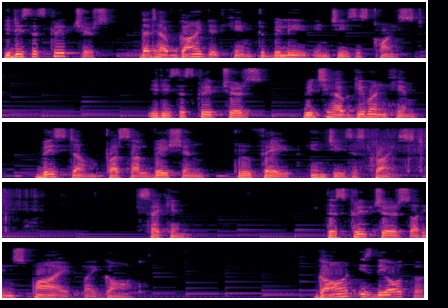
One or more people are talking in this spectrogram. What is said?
It is the scriptures that have guided him to believe in Jesus Christ. It is the scriptures which have given him wisdom for salvation through faith in Jesus Christ. Second, the scriptures are inspired by God. God is the author,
